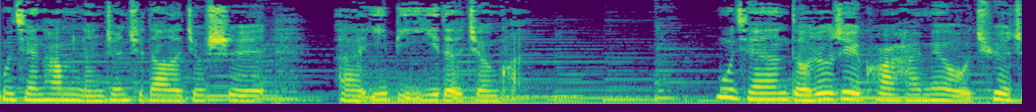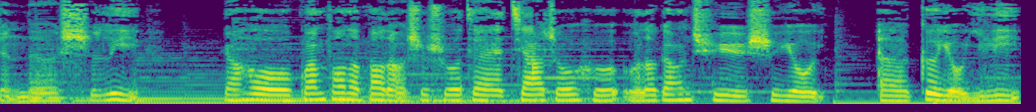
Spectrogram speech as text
目前他们能争取到的就是，呃，一比一的捐款。目前德州这一块还没有确诊的实例，然后官方的报道是说，在加州和俄勒冈区域是有，呃，各有一例，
